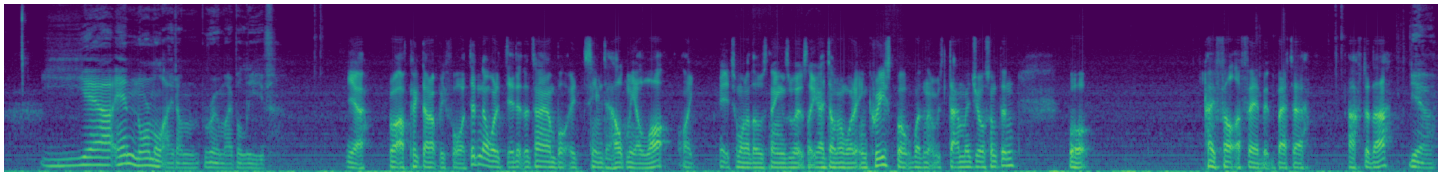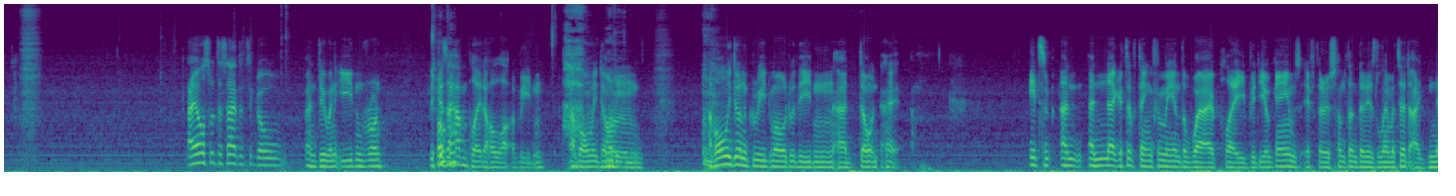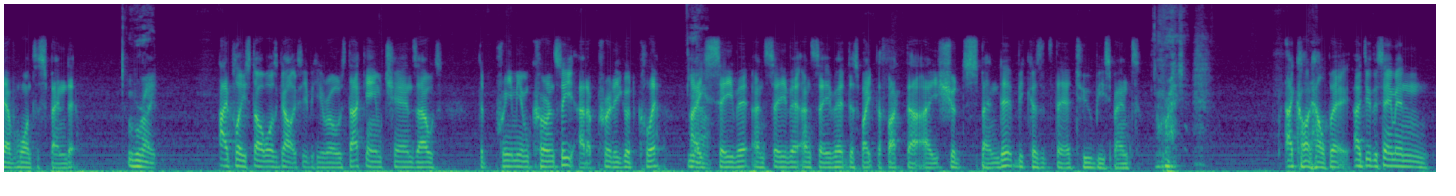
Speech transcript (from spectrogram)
Yeah, and normal item room, I believe. Yeah, well, I've picked that up before. Didn't know what it did at the time, but it seemed to help me a lot. Like it's one of those things where it's like I don't know what it increased, but whether it was damage or something. But I felt a fair bit better after that. Yeah. I also decided to go and do an Eden run because I haven't played a whole lot of Eden. I've only done. I've only done greed mode with Eden. I don't. I, it's an, a negative thing for me in the way I play video games. If there is something that is limited, I'd never want to spend it. Right. I play Star Wars Galaxy of Heroes. That game churns out the premium currency at a pretty good clip. Yeah. I save it and save it and save it, despite the fact that I should spend it because it's there to be spent. Right. I can't help it. I do the same in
